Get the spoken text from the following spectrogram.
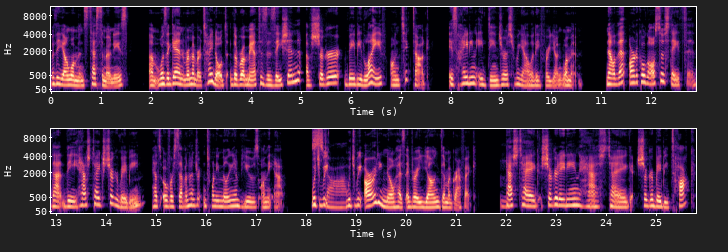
with a young woman's testimonies um, was again, remember, titled The Romanticization of Sugar Baby Life on TikTok is Hiding a Dangerous Reality for Young Women. Now, that article also states that the hashtag sugar baby has over 720 million views on the app, which we which we already know has a very young demographic. Mm. Hashtag sugar dating, hashtag sugar baby talk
